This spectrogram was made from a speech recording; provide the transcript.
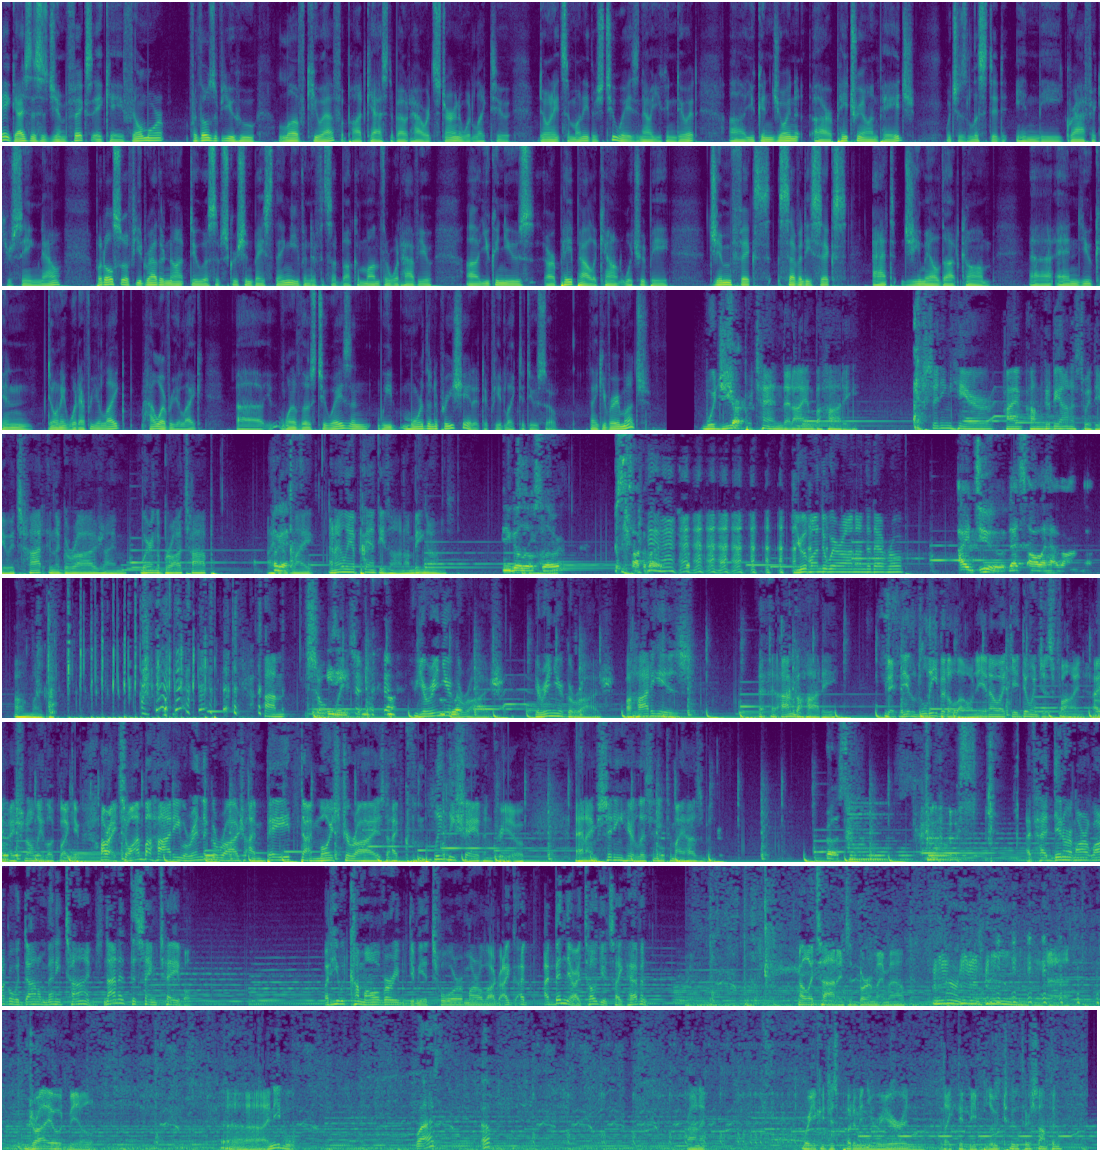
Hey guys, this is Jim Fixx, aka Fillmore. For those of you who love QF, a podcast about Howard Stern, and would like to donate some money, there's two ways now you can do it. Uh, you can join our Patreon page, which is listed in the graphic you're seeing now. But also, if you'd rather not do a subscription based thing, even if it's a buck a month or what have you, uh, you can use our PayPal account, which would be jimfixx76 at gmail.com. Uh, and you can donate whatever you like, however you like, uh, one of those two ways, and we'd more than appreciate it if you'd like to do so. Thank you very much. Would you Sure. pretend that I am Bahati? I'm sitting here. I'm, I'm going to be honest with you. It's hot in the garage. I'm wearing a bra top. I Okay. have my, and I only have panties on. I'm being honest. Can you go a little slower? Just talk about it. You have underwear on under that robe? I do. That's all I have on, though. Oh my god. Um. So wait. You're in your garage. You're in your garage. Bahati is. Uh, I'm Bahati. You leave it alone. You know what? You're doing just fine. I, I should only look like you. All right. So I'm Bahati. We're in the garage. I'm bathed. I'm moisturized. I've completely shaven for you, and I'm sitting here listening to my husband. Gross. I've had dinner at Mar-a-Lago with Donald many times, not at the same table. But he would come over, he would give me a tour of Mar-a-Lago. I, I, I've been there, I told you, it's like heaven. Oh, it's hot, I just burned my mouth. Uh, dry oatmeal. Uh, I need... What? Oh, On it. Where you could just put them in your ear and, like, there'd be Bluetooth or something.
